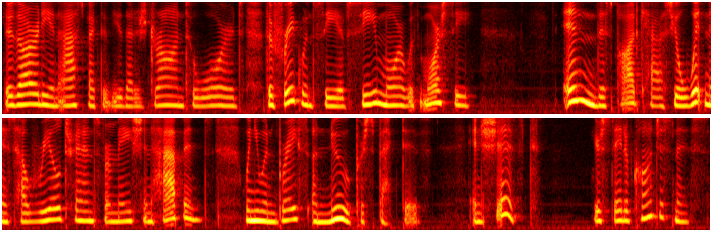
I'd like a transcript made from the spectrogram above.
There's already an aspect of you that is drawn towards the frequency of see more with Morcie in this podcast, you'll witness how real transformation happens when you embrace a new perspective and shift your state of consciousness.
